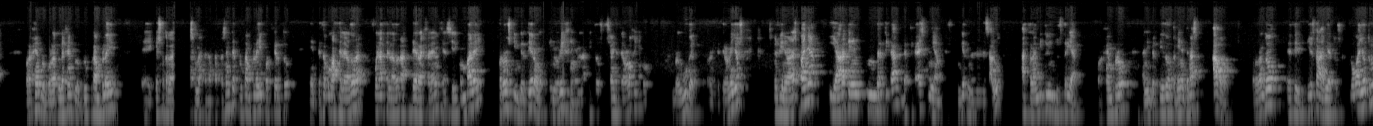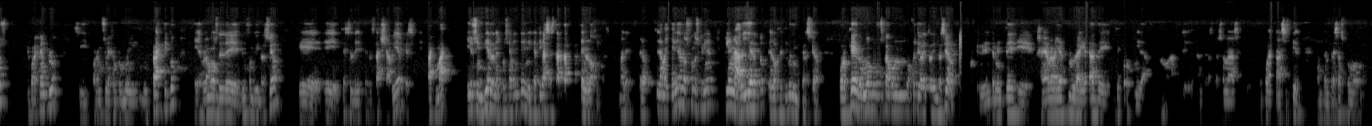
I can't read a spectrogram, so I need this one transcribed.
Por ejemplo, por darte un ejemplo, Plug and Play, eh, que es otra de las más que está presente. Plug and Play, por cierto, empezó como aceleradora, fue la aceleradora de referencia en Silicon Valley fueron los que invirtieron en origen en el ámbito exclusivamente tecnológico, por Google, lo invirtieron ellos, después vinieron a España y ahora tienen un vertical, verticales muy amplios, invierten desde salud hasta el ámbito industrial. Por ejemplo, han invertido también en temas agro. Por lo tanto, es decir, ellos están abiertos. Luego hay otros que, por ejemplo, si ponemos un ejemplo muy, práctico, eh, hablamos de, un fondo de inversión que, eh, que es el de, de Xavier, que es TACMAC. Ellos invierten exclusivamente en iniciativas startup tecnológicas, ¿vale? Pero la mayoría de los fondos que vienen tienen abierto el objetivo de inversión. ¿Por qué lo hemos buscado con un objetivo abierto de inversión? Porque evidentemente eh, genera una mayor pluralidad de, de oportunidades ante, ante, las personas que puedan asistir, tanto empresas como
